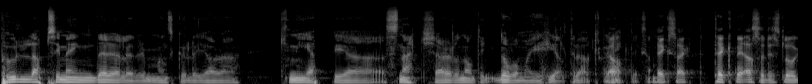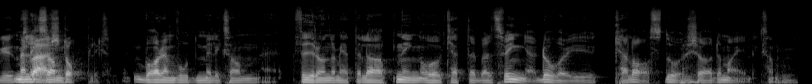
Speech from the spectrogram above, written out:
pull-ups i mängder eller man skulle göra knepiga snatchar eller någonting, då var man ju helt rökt direkt. liksom. Exakt. Teknik, alltså det slog ju Men liksom- tvärstopp liksom. var det en vodd med liksom 400 meter löpning och kettlebellsvingar, då var det ju kalas. Då Mm. körde man ju liksom.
